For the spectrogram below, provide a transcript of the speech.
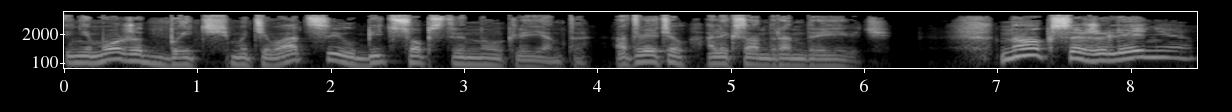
и не может быть мотивации убить собственного клиента, ответил Александр Андреевич. Но, к сожалению,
